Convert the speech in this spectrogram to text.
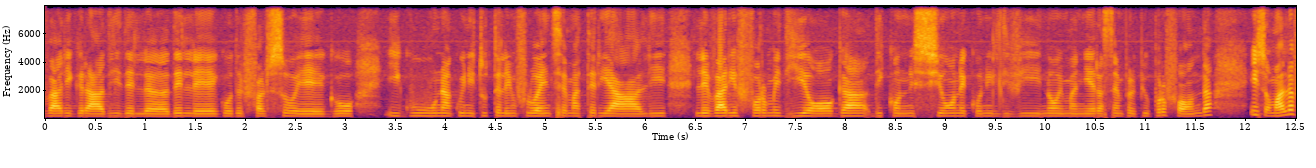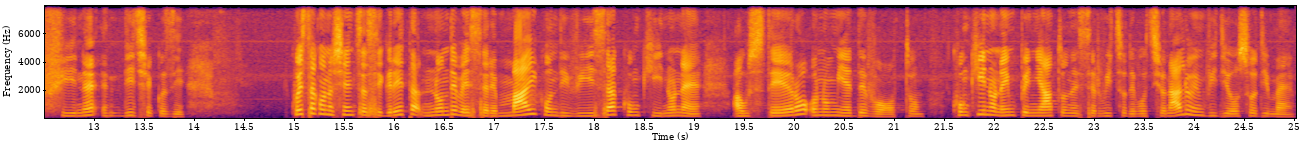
vari gradi del, dell'ego, del falso ego, i guna, quindi tutte le influenze materiali, le varie forme di yoga, di connessione con il divino in maniera sempre più profonda, insomma alla fine eh, dice così. Questa conoscenza segreta non deve essere mai condivisa con chi non è austero o non mi è devoto con chi non è impegnato nel servizio devozionale o invidioso di me.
